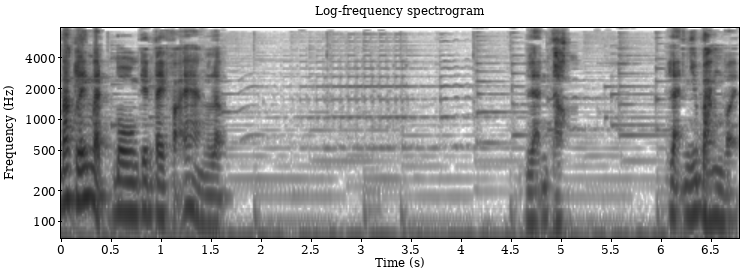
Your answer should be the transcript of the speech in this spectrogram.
Bắt lấy mạch môn trên tay phải hàng lập Lạnh thật Lạnh như băng vậy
